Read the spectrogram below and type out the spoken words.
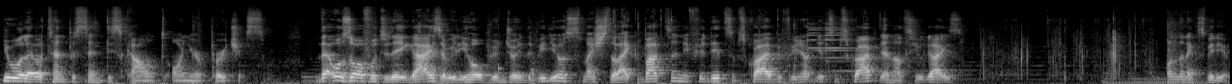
You will have a 10% discount on your purchase. That was all for today, guys. I really hope you enjoyed the video. Smash the like button if you did. Subscribe if you're not yet subscribed. And I'll see you guys on the next video.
